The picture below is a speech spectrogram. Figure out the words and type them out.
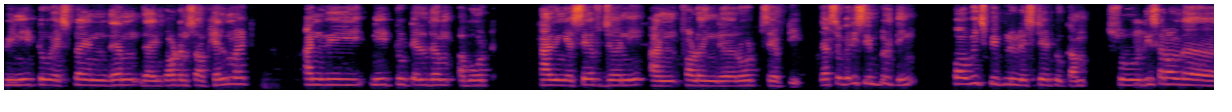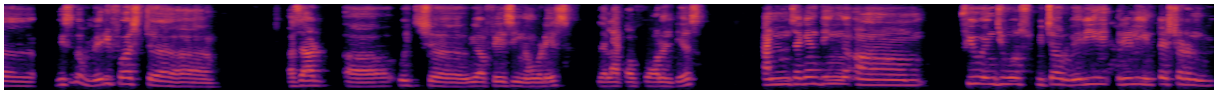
We need to explain them the importance of helmet, and we need to tell them about having a safe journey and following the road safety. That's a very simple thing for which people will stay to come. So Mm. these are all the. This is the very first uh, hazard uh, which uh, we are facing nowadays: the lack of volunteers. And second thing, um, few NGOs which are very really interested and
